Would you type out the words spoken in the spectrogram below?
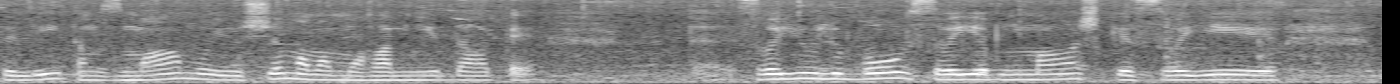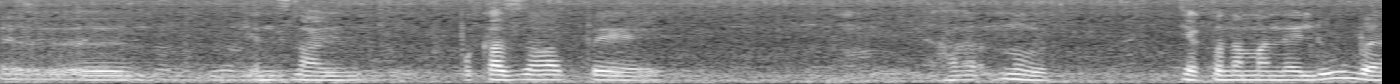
селі там з мамою. Що мама могла мені дати? Свою любов, свої обнімашки, свої, е, я не знаю, показати, ну, як вона мене любить,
